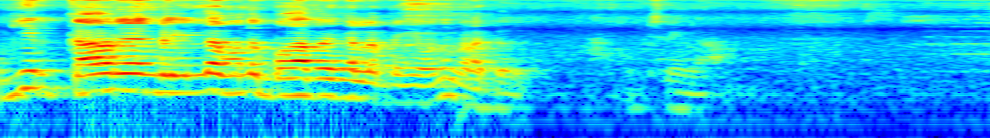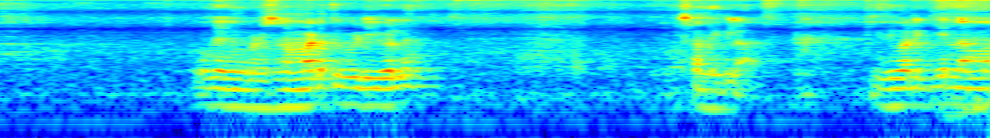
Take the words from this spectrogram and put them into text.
உயிர் காரியங்களில் தான் வந்து பாதகங்கள் அப்படிங்கிறது வந்து நடக்குது. சரிங்களா? ஓகேங்க பிரச்சனை நம்ம அடுத்த வீடியோவில் சந்திக்கலாம். இது வரைக்கும் நம்ம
